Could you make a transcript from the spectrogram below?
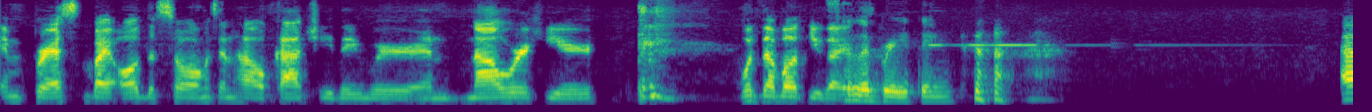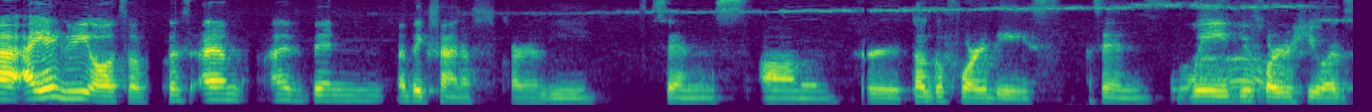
impressed by all the songs and how catchy they were and now we're here. what about you guys? Celebrating. uh, I agree also because um, I've been a big fan of Carly since um, her Tug of War days. As in, way before she was,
